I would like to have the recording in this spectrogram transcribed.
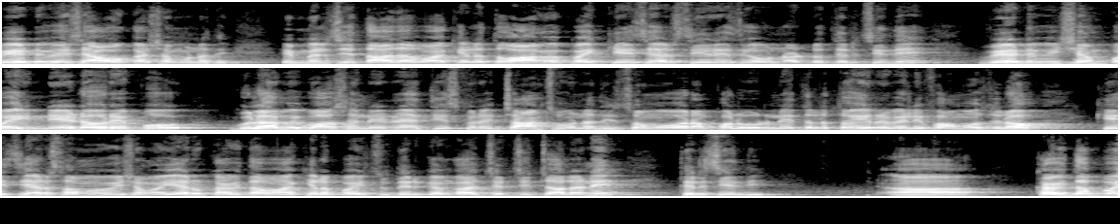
వేటు వేసే అవకాశం ఉన్నది. ఎమ్మెల్సీ తాజా వ్యాఖ్యలతో ఆమెపై కేసీఆర్ సీరియస్గా ఉన్నట్టు తెలిసింది. వేటు విషయంపై నేడో రేపు గులాబీ బాసు నిర్ణయం తీసుకునే ఛాన్స్ ఉన్నది. సోమవారం పలువురు నేతలతో ఇరవెల్లి ఫామ్ హౌస్లో కేసీఆర్ సమావేశమయ్యారు. కవిత వ్యాఖ్యలపై సుదీర్ఘంగా చర్చించాలని తెలిసింది. కవితపై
